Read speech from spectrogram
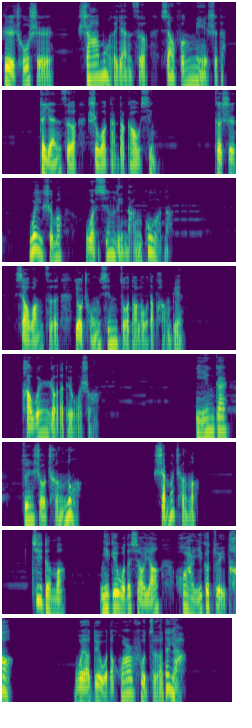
日出时，沙漠的颜色像蜂蜜似的，这颜色使我感到高兴。可是，为什么我心里难过呢？小王子又重新坐到了我的旁边。他温柔的对我说：“你应该遵守承诺。什么承诺？记得吗？你给我的小羊画一个嘴套。我要对我的花儿负责的呀。”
